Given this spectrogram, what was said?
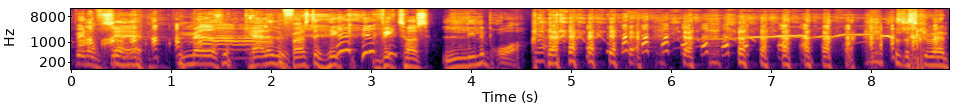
spin-off-serie med kaldet ved første hik, Victors lillebror. så skal man...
